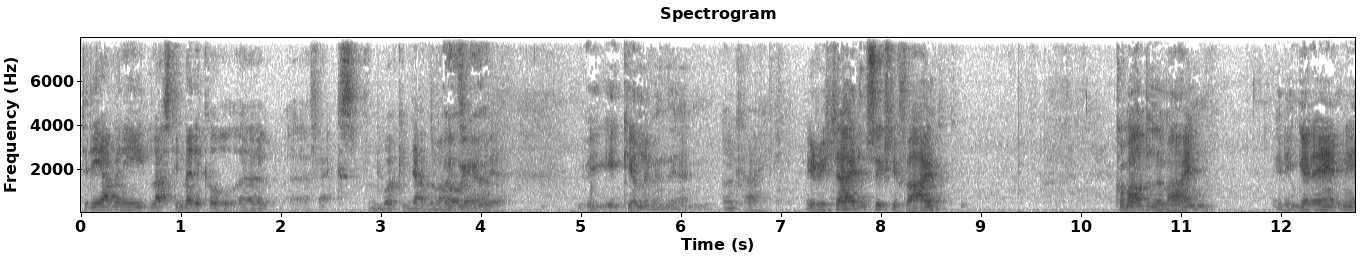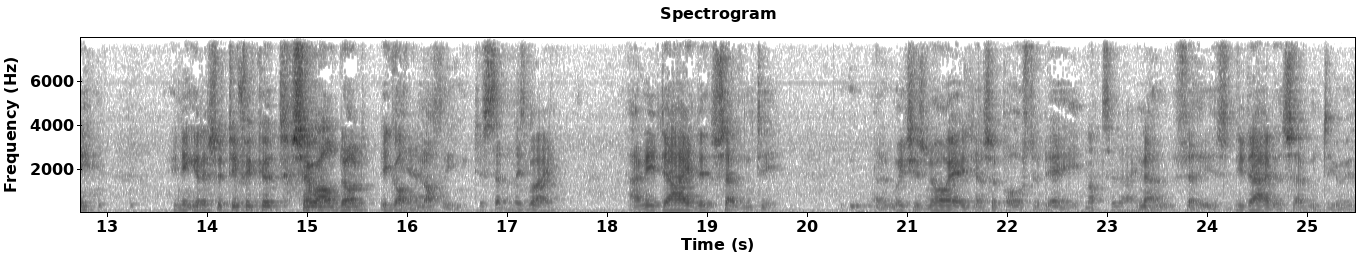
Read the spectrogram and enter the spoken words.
Did he have any lasting medical uh, effects from working down the mines? Oh, yeah. He, he killed him in the end. Okay. He retired at 65. Come out of the mine. He didn't get any. He didn't get a certificate. So well done. He got Yeah. nothing. Just sent on his way. And he died at 70, uh, which is no age, I suppose, today. Not today. No, so he died at 70 with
